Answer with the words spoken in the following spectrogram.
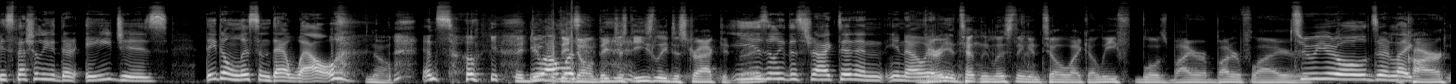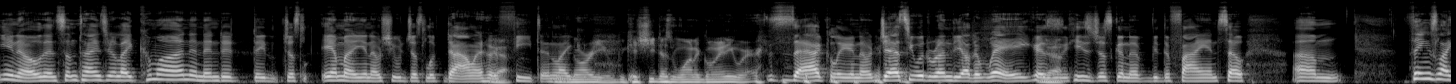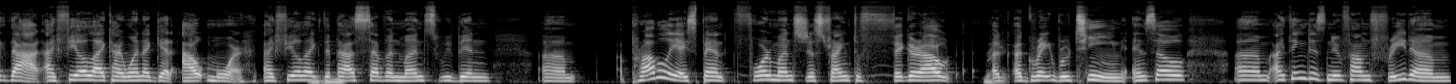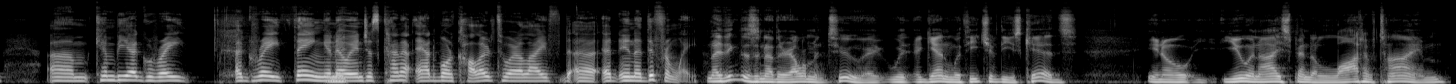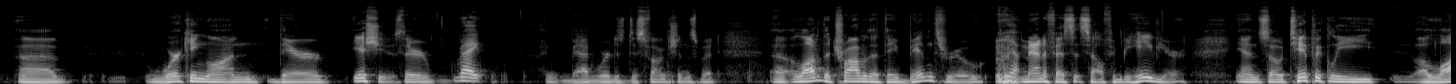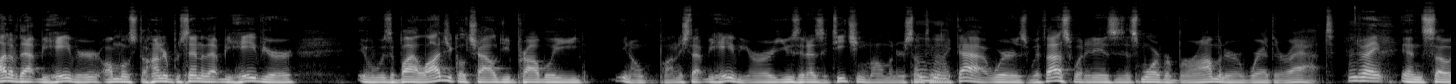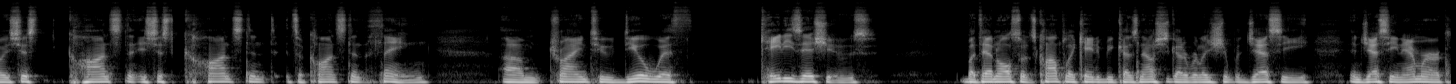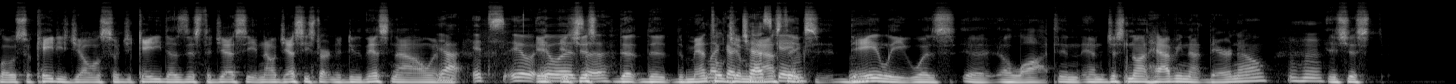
especially their ages they don't listen that well No, and so you, they do, but they don't. They just easily distracted. right? easily distracted and you know Very intently listening until like a leaf blows by or a butterfly or two year olds are like car. you know then sometimes you're like come on and then they, they just emma you know she would just look down at her Yeah. feet and like ignore you because she doesn't want to go anywhere. exactly you know jesse would run the other way because Yeah. he's just gonna be defiant so um things like that i feel like i want to get out more i feel like Mm-hmm. the past seven months we've been um probably i spent four months just trying to figure out Right. a, a great routine and so um i think this newfound freedom um can be a great a great thing you And know it- and just kind of add more color to our life uh, in a different way And I think there's another element too. With, again, with each of these kids, you know, you and I spend a lot of time uh, working on their issues, their right bad word is dysfunctions, but uh, a lot of the trauma that they've been through Yeah. manifests itself in behavior. And so typically, a lot of that behavior, almost 100% of that behavior, if it was a biological child, you'd probably, you know, punish that behavior or use it as a teaching moment or something like that. Whereas with us, what it is, is it's more of a barometer of where they're at. right And so it's just constant, it's just constant, it's a constant thing um, trying to deal with Katie's issues. But then also it's complicated because now she's got a relationship with Jesse, and Jesse and Emma are close. So Katie's jealous. So Katie does this to Jesse, and now Jesse's starting to do this now. And yeah it's it, it, it, was it's just uh, the the the mental like a gymnastics daily was uh, a lot, and and just not having that there now Mm-hmm. is just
